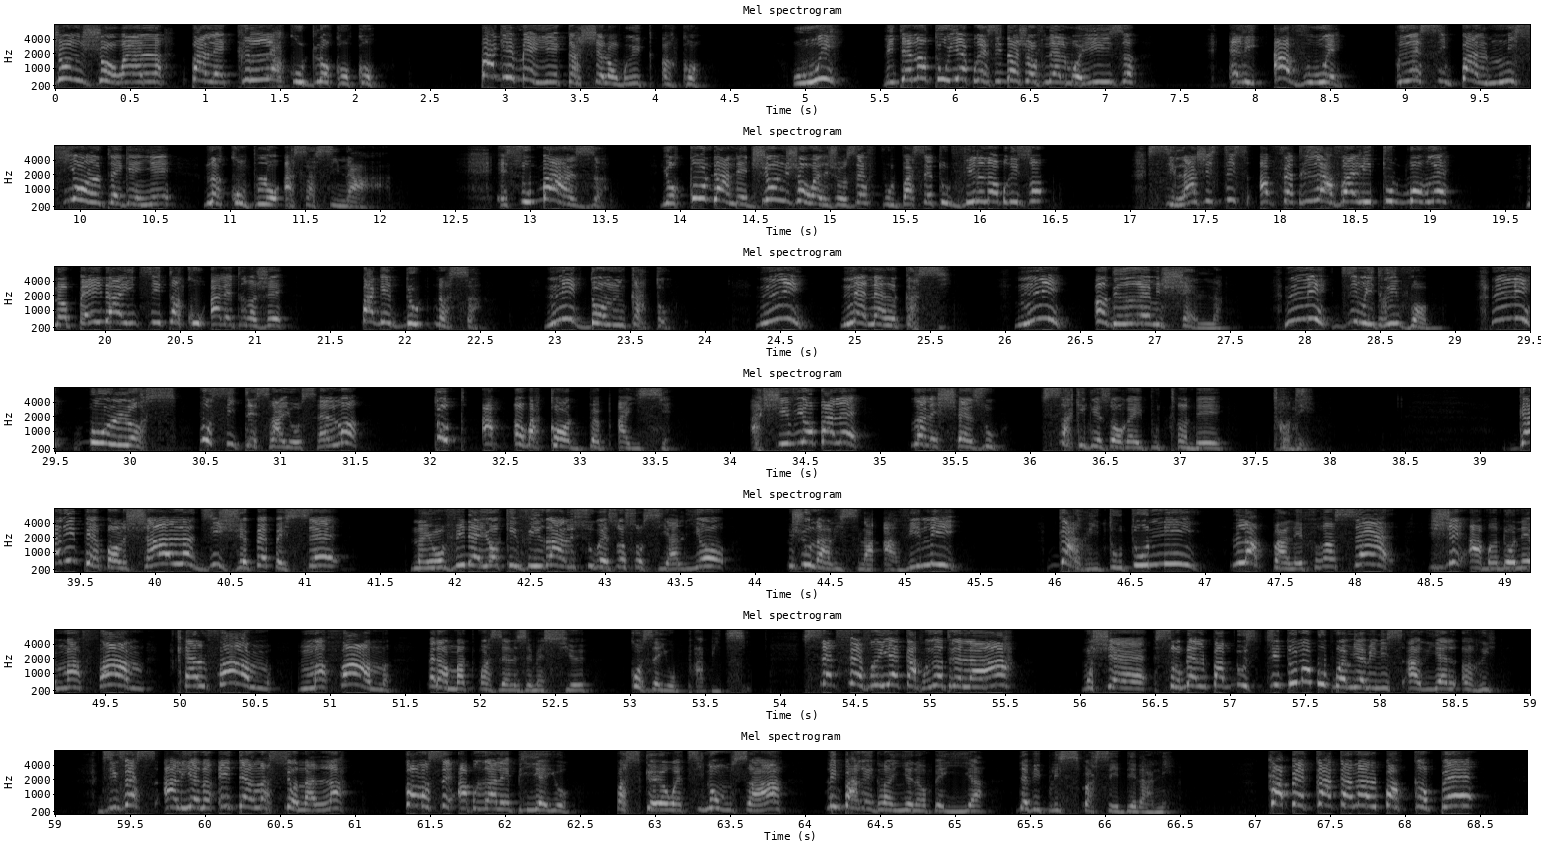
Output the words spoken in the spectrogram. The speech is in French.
John Joel pale kle kou d'lo koko. Pa ge meye kache lombrik anko. Oui, li tenan touye prezident Jovenel Moïse, el li avoué principal mission te genye nan complot assassinat. Et sous base, yo condamné John Joel Joseph pour passer toute ville dans prison. Si la justice a fait travail tout bon vrai, dans le pays d'Haïti tant à l'étranger, pas de doute dans ça. Ni Don Kato, ni Nenel Kassi, ni André Michel, ni Dimitri Vob, ni Boulos, pour citer ça yo seulement, tout a en peuple haïtien. Archive yo palais, dans les chaises ou, ça qui des oreilles pour tendre, tendre. Gary Paul Charles dit GPPC, dans une vidéo qui virale sur les réseaux sociaux, yo, journaliste la avili. Gary Toutouni, la parle français, j'ai abandonné ma femme. Quelle femme? Ma femme. Mesdames, mademoiselles et messieurs, cause yo pas piti. 7 février qu'a rentré là, mon cher, son bel pape douce, tout pour premier ministre Ariel Henry. Divers alliés internationaux là, commencez à prendre les pieds yo. Parce que ouais, nom ça, li pas régler dans pays depuis plus passé des années. KPK canal pas campé,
